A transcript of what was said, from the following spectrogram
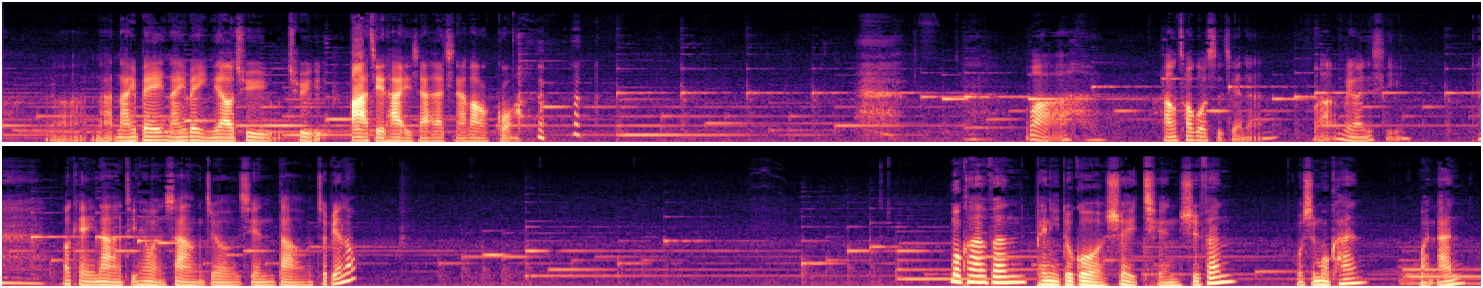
拿拿一杯拿一杯饮料去去巴结他一下，再请他帮我挂。哇，好像超过时间了，哇，没关系。OK，那今天晚上就先到这边喽。莫康安分陪你度过睡前时分，我是莫康，晚安。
